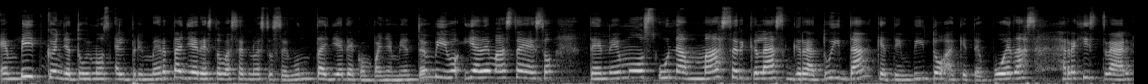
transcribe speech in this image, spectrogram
en Bitcoin. Ya tuvimos el primer taller, esto va a ser nuestro segundo taller de acompañamiento en vivo y además de eso tenemos una masterclass gratuita que te invito a que te puedas registrar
